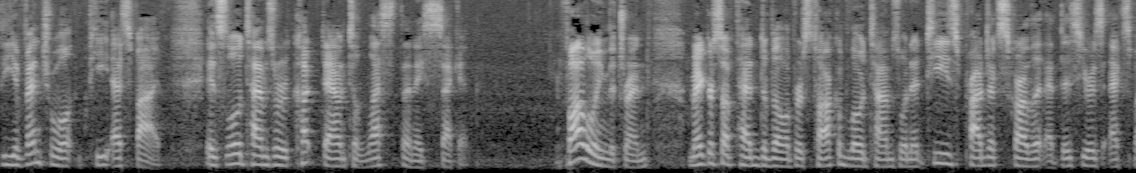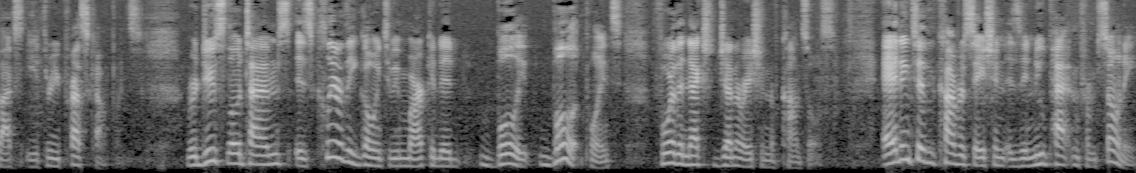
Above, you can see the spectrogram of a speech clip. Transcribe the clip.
the eventual PS5. Its load times were cut down to less than a second. Following the trend, Microsoft had developers talk of load times when it teased Project Scarlett at this year's Xbox E3 press conference. Reduced load times is clearly going to be marketed bullet, bullet points for the next generation of consoles. Adding to the conversation is a new patent from Sony.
